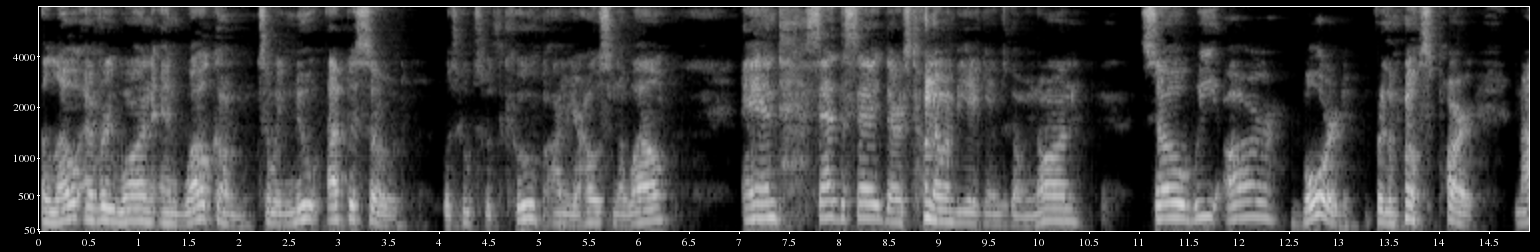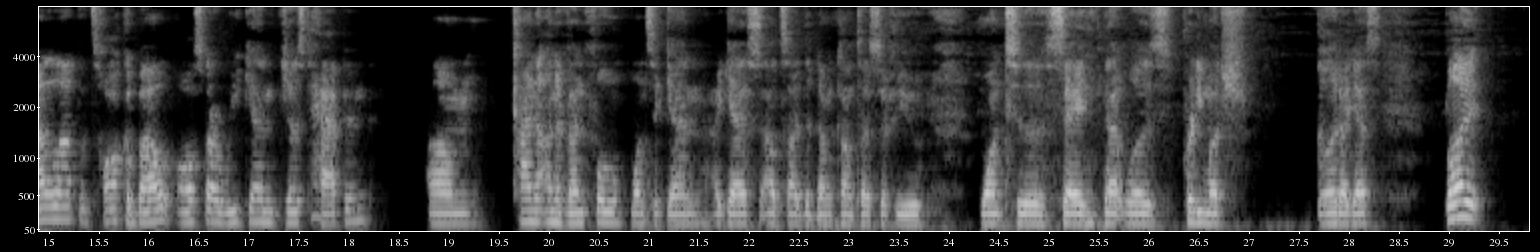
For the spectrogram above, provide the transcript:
Hello, everyone, and welcome to a new episode with Hoops with Coop. I'm your host, Noel. And sad to say, there are still no NBA games going on. So we are bored for the most part. Not a lot to talk about. All Star weekend just happened. Um, kind of uneventful once again, I guess, outside the dunk contest, if you want to say that was pretty much good, I guess. But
